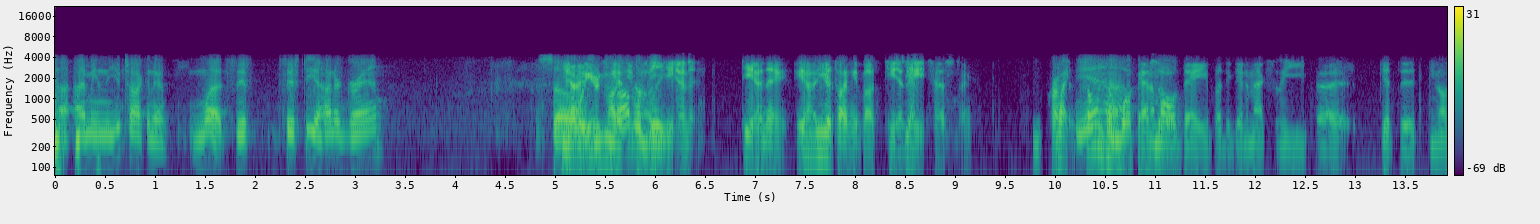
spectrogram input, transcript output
I I mean, you're talking a what, fifty, a hundred grand? So Yeah, you're talking about probably DNA. DNA. Yeah, you're talking about DNA testing. Right. Someone Yeah. can look at them So- all day, but to get them actually uh, get the you know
